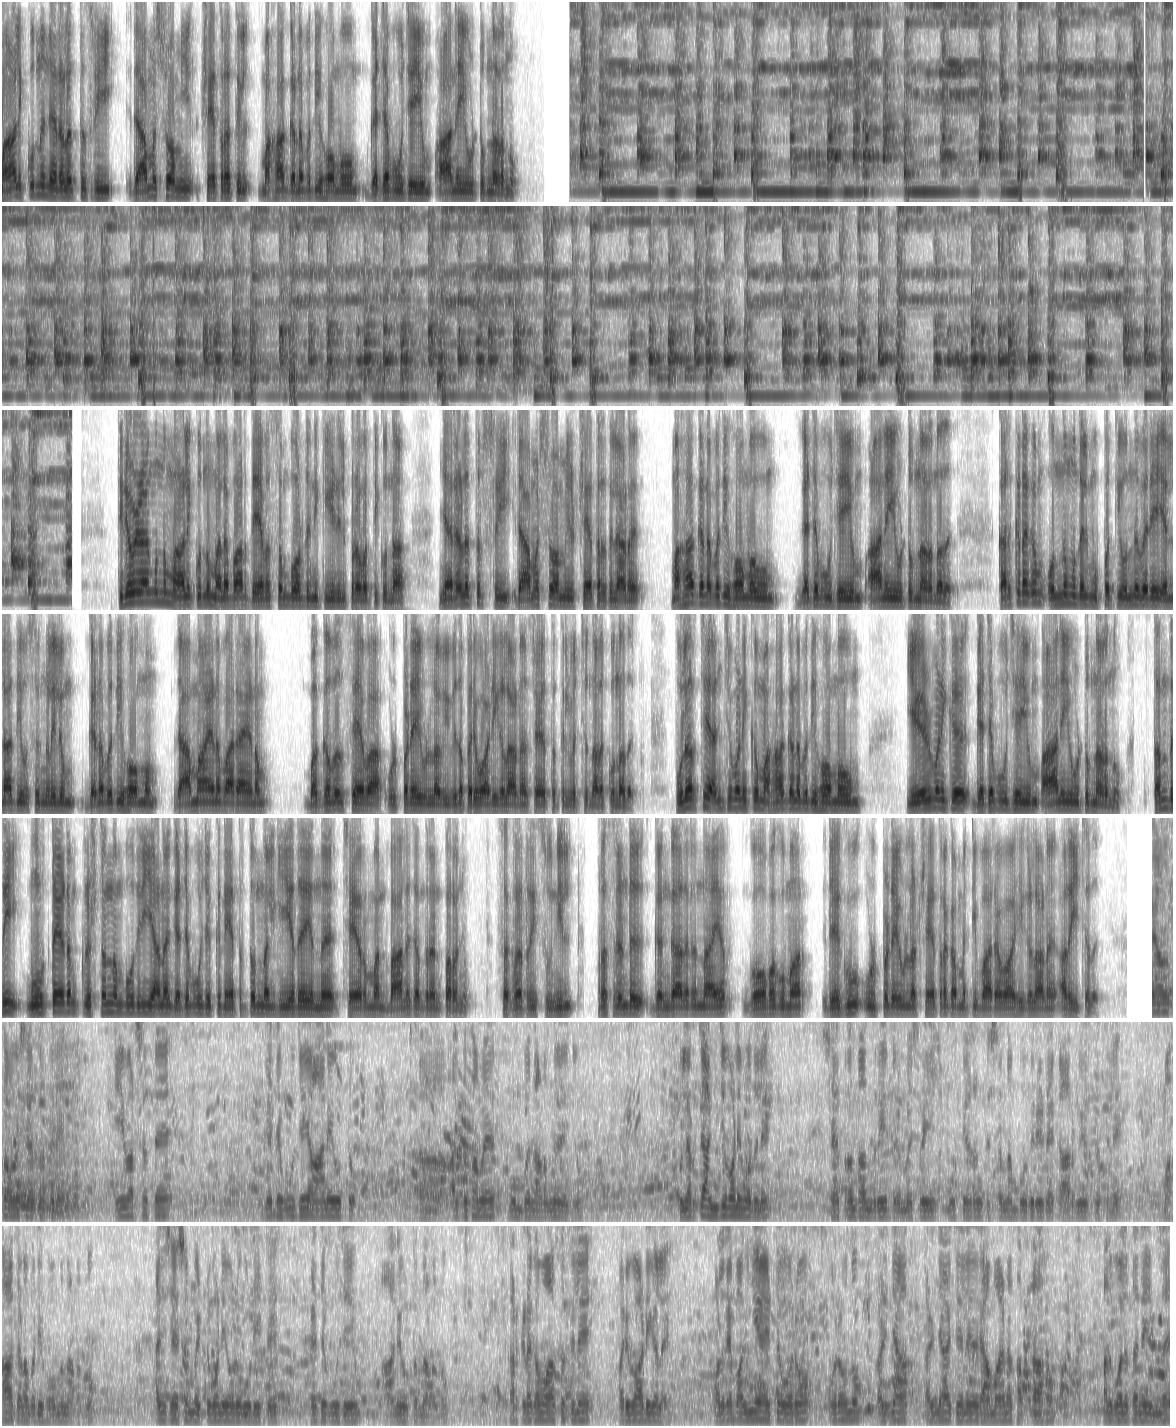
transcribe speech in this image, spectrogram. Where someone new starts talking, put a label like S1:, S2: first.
S1: മാളിക്കുന്ന് ഞരളത്ത് ശ്രീ രാമസ്വാമി ക്ഷേത്രത്തിൽ മഹാഗണപതി ഹോമവും ഗജപൂജയും ആനയൂട്ടും നടന്നു. തിരുവിഴാങ്കുന്ന് മാളിക്കുന്ന് മലബാർ ദേവസ്വം ബോർഡിന് കീഴിൽ പ്രവർത്തിക്കുന്ന ഞരളത്ത് ശ്രീ രാമസ്വാമി ക്ഷേത്രത്തിലാണ് മഹാഗണപതി ഹോമവും ഗജപൂജയും ആനയൂട്ടും നടന്നത്. കർക്കിടകം ഒന്ന് മുതൽ മുപ്പത്തിയൊന്ന് വരെ എല്ലാ ദിവസങ്ങളിലും ഗണപതി ഹോമം രാമായണ പാരായണം ഭഗവത് സേവ ഉൾപ്പെടെയുള്ള വിവിധ പരിപാടികളാണ് ക്ഷേത്രത്തിൽ വെച്ച് നടക്കുന്നത്. പുലർച്ചെ അഞ്ചു മണിക്ക് മഹാഗണപതി ഹോമവും ഏഴു മണിക്ക് ഗജപൂജയും ആനയൂട്ടും നടന്നു. തന്ത്രി മൂർത്തേടം കൃഷ്ണൻ നമ്പൂതിരിയാണ് ഗജപൂജയ്ക്ക് നേതൃത്വം നൽകിയത് എന്ന് ചെയർമാൻ ബാലചന്ദ്രൻ പറഞ്ഞു. സെക്രട്ടറി സുനിൽ പ്രസിഡന്റ് ഗംഗാധരൻ നായർ ഗോപകുമാർ രഘു ഉൾപ്പെടെയുള്ള ക്ഷേത്ര കമ്മിറ്റി ഭാരവാഹികളാണ് അറിയിച്ചത്.
S2: ക്ഷേത്രത്തിലെ ഈ വർഷത്തെ ഗജപൂജയും ആനയൂട്ടും അല്പസമയം മുമ്പ് നടന്നു കഴിഞ്ഞു. പുലർച്ചെ അഞ്ച് മണി മുതൽ ക്ഷേത്രം തന്ത്രി ബ്രഹ്മശ്രീ മൂർത്തിയടം കൃഷ്ണൻ നമ്പൂതിരിയുടെ കാർമ്മികത്വത്തിൽ മഹാഗണപതി ഹോമം നടന്നു. അതിനുശേഷം എട്ട് മണിയോട് കൂടിയിട്ട് ഗജപൂജയും ആനയൂട്ടം നടന്നു. കർക്കിടക മാസത്തിലെ പരിപാടികളെ വളരെ ഭംഗിയായിട്ട് ഓരോ ഓരോന്നും കഴിഞ്ഞ കഴിഞ്ഞ ആഴ്ചയിൽ രാമായണ സപ്താഹം അതുപോലെ തന്നെ ഇന്ന്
